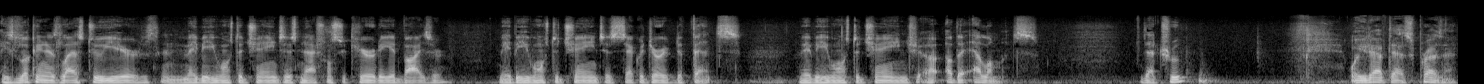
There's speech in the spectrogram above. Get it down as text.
He's looking at his last two years, and maybe he wants to change his national security advisor. Maybe he wants to change his secretary of defense. Maybe he wants to change uh, other elements. Is that true? Well, you'd have to ask the president.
